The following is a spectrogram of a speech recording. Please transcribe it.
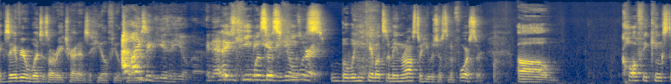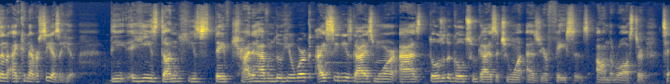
Xavier Woods has already tried as a heel a few I like times. Biggie as a heel though. In NXT, he was as a heel he was, was, great. but when he came out to the main roster, he was just an enforcer. Um, Kofi Kingston, I could never see as a heel. The he's done. He's they've tried to have him do heel work. I see these guys more as those are the go-to guys that you want as your faces on the roster to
